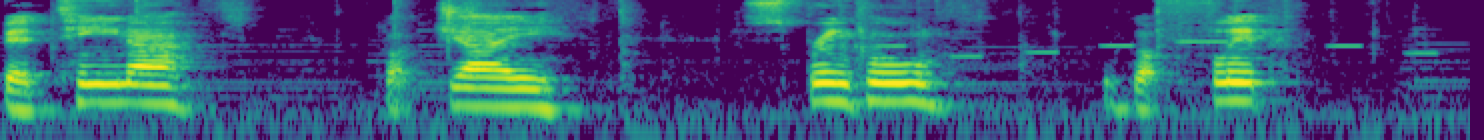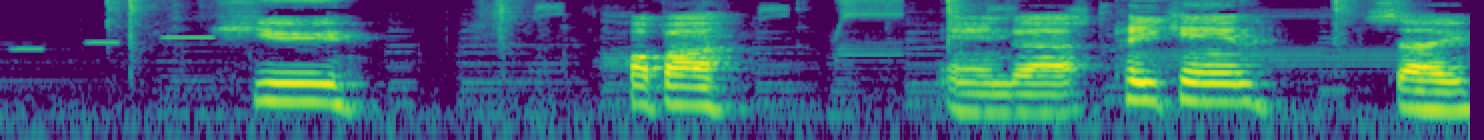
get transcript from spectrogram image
Bettina, got Jay, Sprinkle, we've got Flip, Hugh, Hopper, and uh, Pecan. So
